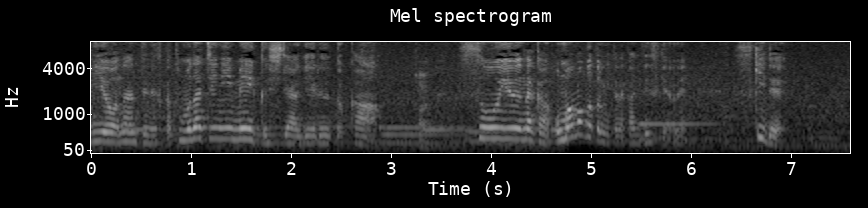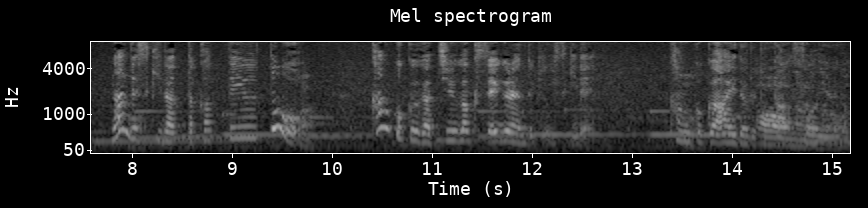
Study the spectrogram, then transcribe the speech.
美容なんていうんですか友達にメイクしてあげるとかはい。そういうなんかおままごとみたいな感じですけどね。好きで。なんで好きだったかっていうと、はい。韓国が中学生ぐらいの時に好きで。韓国アイドルとかそういうの。なる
